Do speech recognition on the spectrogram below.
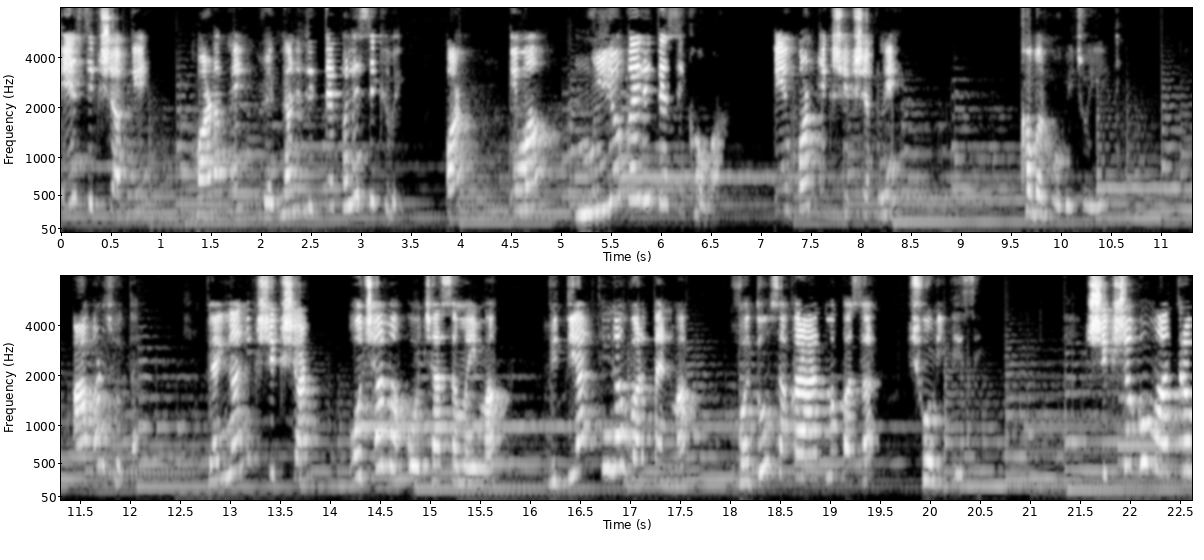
એ શિક્ષકે બાળકને વૈજ્ઞાનિક રીતે ભલે શીખવે, પણ એમાં મૂલ્યો કઈ રીતે શીખવવા? એ પણ એક શિક્ષકને ખબર હોવી જોઈએ. આગળ જોતા, વૈજ્ઞાનિક શિક્ષણ ઓછામાં ઓછા સમયમાં વિદ્યાર્થીના વર્તનમાં વધુ સકારાત્મક અસર છોડી દેશે. શિક્ષકો માત્ર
